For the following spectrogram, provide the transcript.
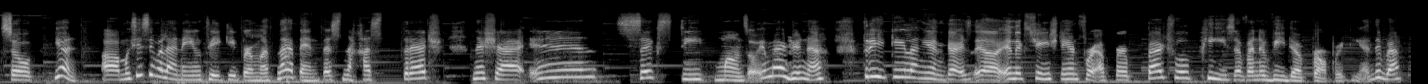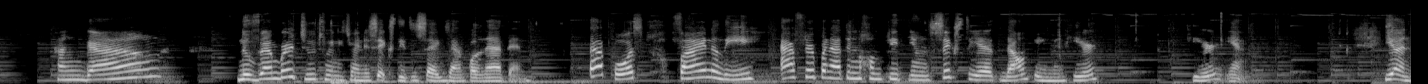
So, yun. Uh, magsisimula na yung 3K per month natin. Tapos, nakastretch na siya in 60 months. So, imagine na, 3K lang yan, guys. Uh, in exchange na yan for a perpetual piece of an Avida property. Uh, di ba? Hanggang November 2, 2026 dito sa example natin. Tapos, finally, after pa natin makomplete yung 60th down payment here, here, yan. Yan,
